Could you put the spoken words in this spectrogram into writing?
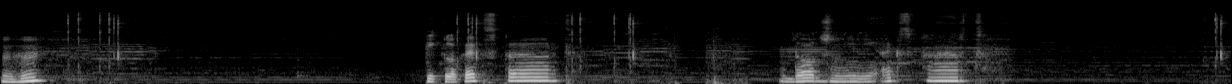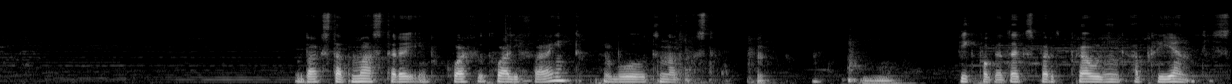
Mhm. Picklock expert. Dodge Mini expert. Backstab master qua- qualified, but not master. Pickpocket expert, prowling apprentice.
